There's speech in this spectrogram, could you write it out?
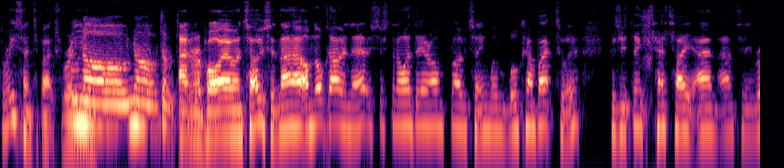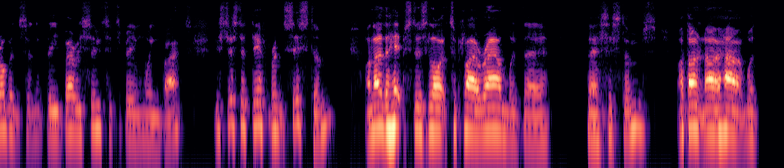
three centre backs. Really. No, no, don't. Do Adarabioyo and Tosin. No, no, I'm not going there. It's just an idea I'm floating. We'll, we'll come back to it because you think Tete and Antonee Robinson would be very suited to being wing backs. It's just a different system I know the hipsters like to play around with their their systems. I don't know how it would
